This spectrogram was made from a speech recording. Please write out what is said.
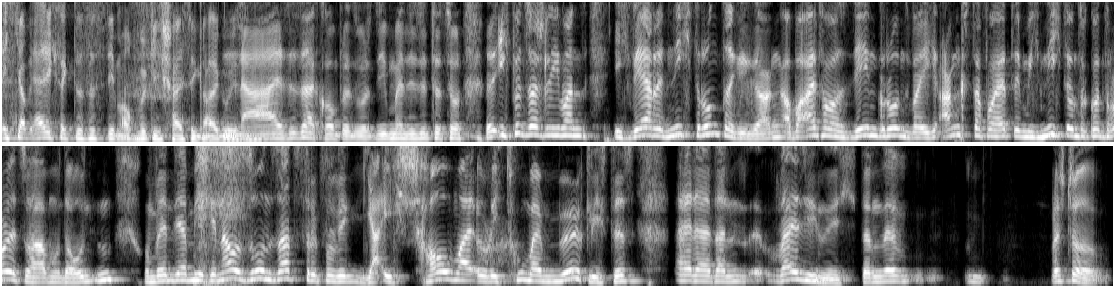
ich glaube ehrlich gesagt, das ist dem auch wirklich scheißegal gewesen. Na, es ist ja komplett wurscht. Ich meine, die Situation. Ich bin zum Beispiel jemand, ich wäre nicht runtergegangen, aber einfach aus dem Grund, weil ich Angst davor hätte, mich nicht unter Kontrolle zu haben da unten. Und wenn der mir genau so einen Satz drückt, von wegen, ja, ich schau mal oder ich tu mein Möglichstes, Alter, dann äh, weiß ich nicht. Dann, äh, weißt du,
